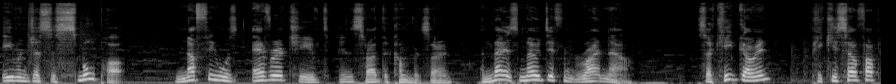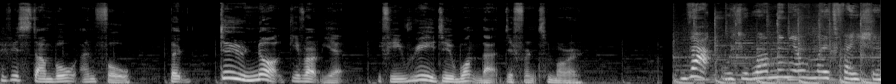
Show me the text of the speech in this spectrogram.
even just a small part, nothing was ever achieved inside the comfort zone, and that is no different right now. So keep going, pick yourself up if you stumble and fall, but do not give up yet if you really do want that different tomorrow. That was your one minute of motivation.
